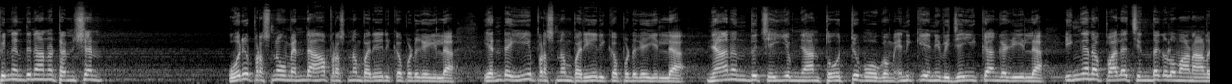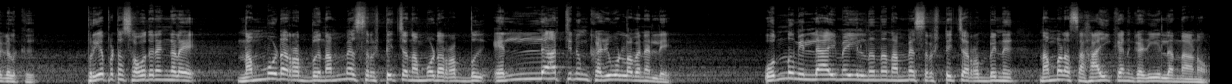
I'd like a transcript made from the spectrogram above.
പിന്നെന്തിനാണ് ടെൻഷൻ? ഒരു പ്രശ്നവും എന്റെ ആ പ്രശ്നം പരിഹരിക്കപ്പെടുകയില്ല. എന്റെ ഈ പ്രശ്നം പരിഹരിക്കപ്പെടുകയില്ല. ഞാൻ എന്ത് ചെയ്യും? ഞാൻ തോറ്റുപോകും. എനിക്ക് ഇനി വിജയിക്കാൻ കഴിയില്ല. ഇങ്ങനെ പല ചിന്തകളുമാണ് ആളുകൾക്ക്. പ്രിയപ്പെട്ട സഹോദരങ്ങളെ നമ്മുടെ റബ്ബ് നമ്മെ സൃഷ്ടിച്ച നമ്മുടെ റബ്ബ് എല്ലാറ്റിനും കഴിവുള്ളവനല്ലേ? ഒന്നുമില്ലായ്മയിൽ നിന്ന് നമ്മെ സൃഷ്ടിച്ച റബ്ബിന് നമ്മളെ സഹായിക്കാൻ കഴിയില്ലെന്നാണോ?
